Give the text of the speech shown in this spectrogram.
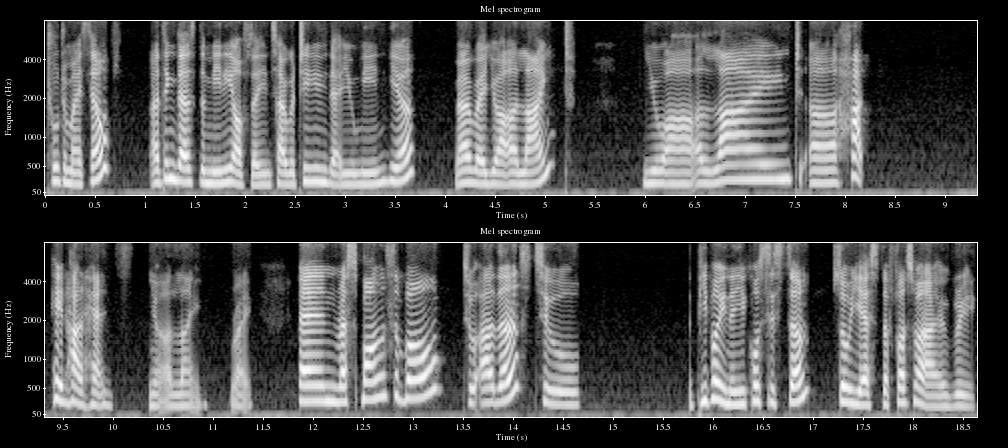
true to myself. I think that's the meaning of the integrity that you mean here, right? Where you are aligned, you are aligned, uh, heart, head, heart, hands. You're aligned, right? And responsible to others, to the people in the ecosystem. So yes, the first one I agree.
